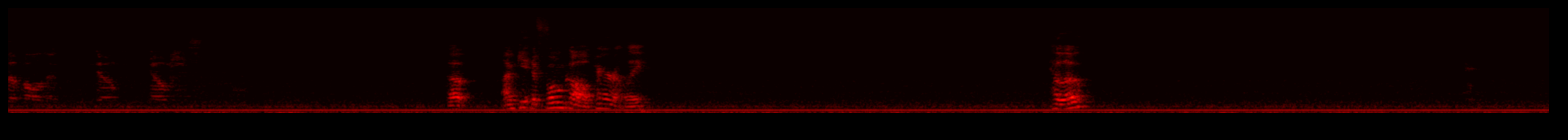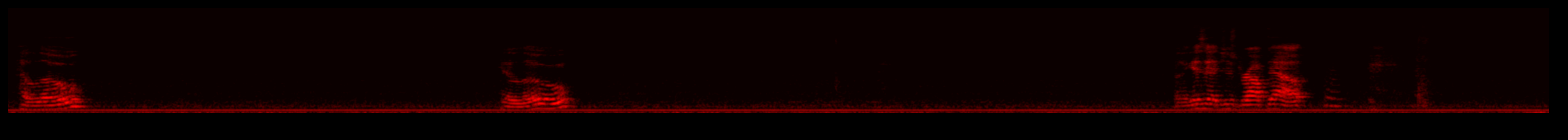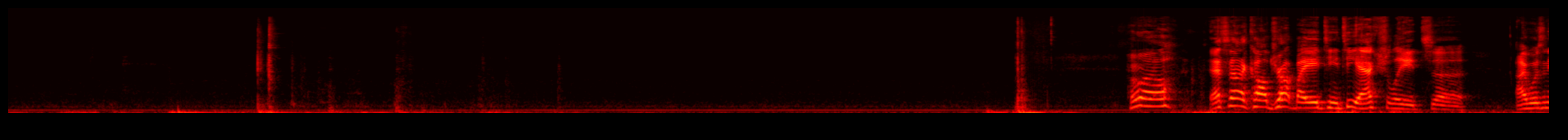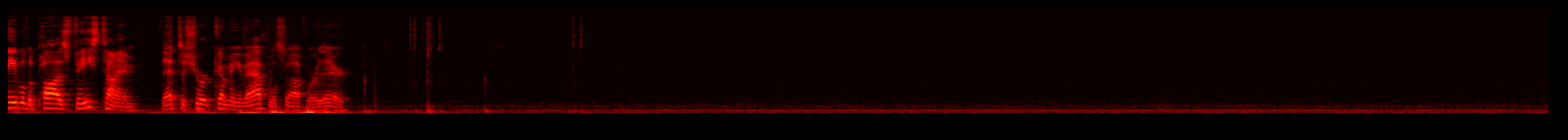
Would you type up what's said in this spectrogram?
up, all the? Oh, I'm getting a phone call apparently. Hello? Hello? Hello? I guess that just dropped out. Well, that's not a call dropped by AT&T. Actually, it's uh I wasn't able to pause FaceTime. That's a shortcoming of Apple software there.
